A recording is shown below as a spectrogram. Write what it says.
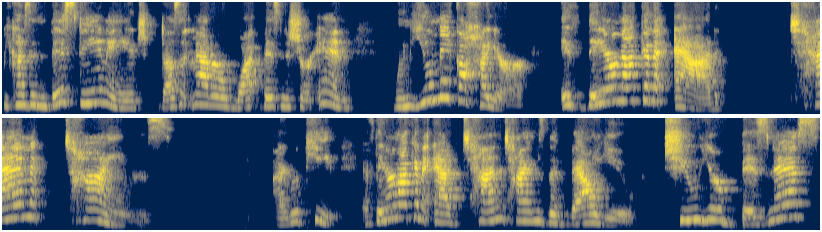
Because in this day and age, doesn't matter what business you're in, when you make a hire, if they are not going to add 10 times, I repeat, if they are not going to add 10 times the value to your business,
